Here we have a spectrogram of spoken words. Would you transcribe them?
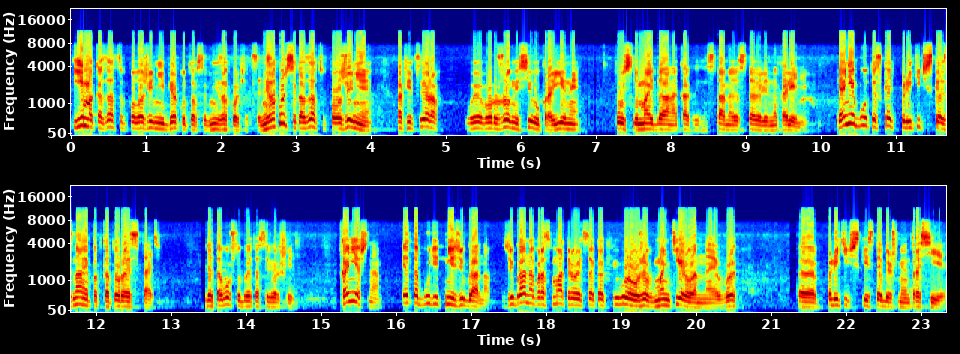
Им оказаться в положении беркутовцев не захочется. Не захочется оказаться в положении офицеров вооруженных сил Украины после Майдана, как их ставили на колени. И они будут искать политическое знамя, под которое стать, для того, чтобы это совершить. Конечно, это будет не Зюганов. Зюганов рассматривается как фигура уже вмонтированная в э, политический истеблишмент России.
